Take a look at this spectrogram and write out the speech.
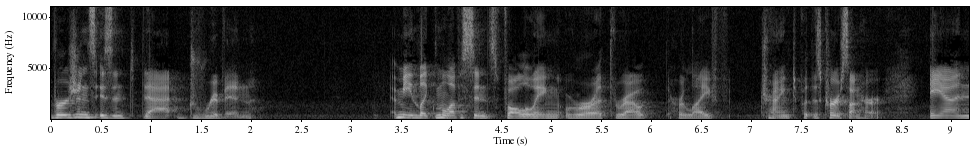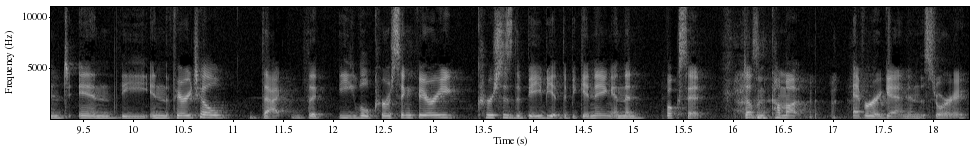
versions isn't that driven. I mean, like Maleficent's following Aurora throughout her life, trying to put this curse on her. And in the in the fairy tale, that the evil cursing fairy curses the baby at the beginning and then books it. Doesn't come up ever again in the story.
